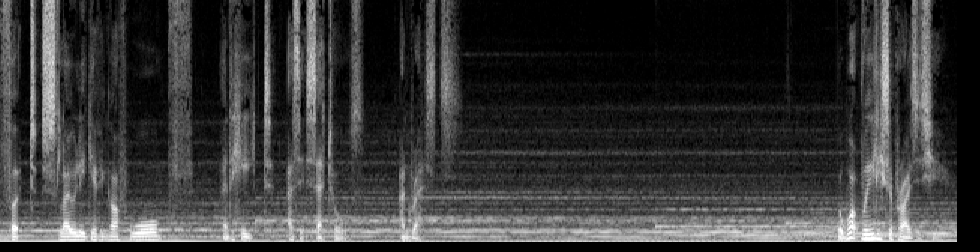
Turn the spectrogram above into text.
foot slowly giving off warmth and heat as it settles and rests. But what really surprises you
